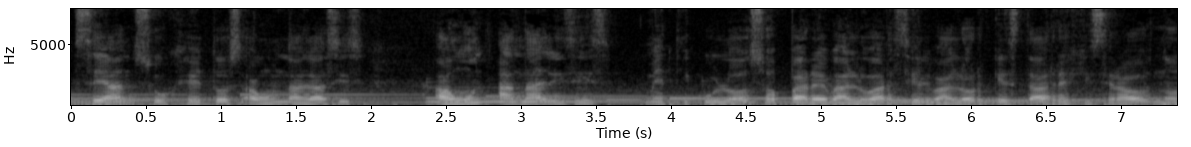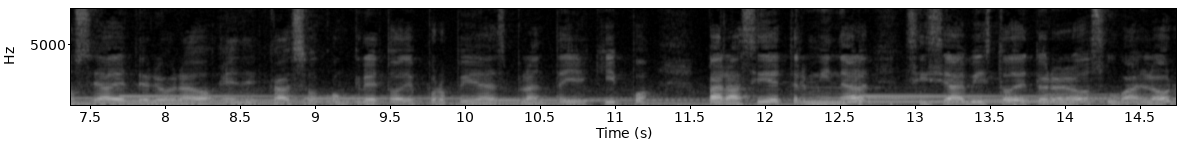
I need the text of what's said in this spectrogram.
sean sujetos a un análisis a un análisis meticuloso para evaluar si el valor que está registrado no se ha deteriorado en el caso concreto de propiedades, planta y equipo, para así determinar si se ha visto deteriorado su valor.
